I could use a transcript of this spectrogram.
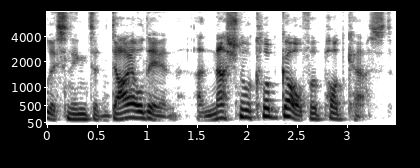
listening to Dialed In, a National Club Golfer podcast.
